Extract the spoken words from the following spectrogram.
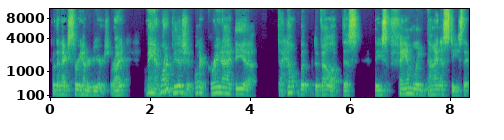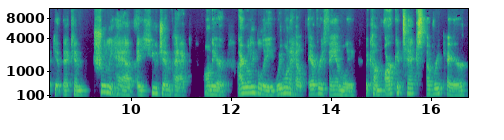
for the next 300 years, right? Man, what a vision, what a great idea to help but develop this these family dynasties that get, that can truly have a huge impact on the earth. I really believe we want to help every family become architects of repair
